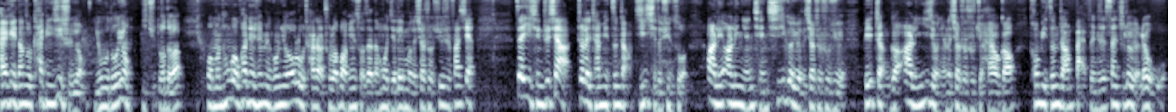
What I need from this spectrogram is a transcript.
还可以当做开瓶器使用，一物多用，一举多得。我们通过跨境选品工具欧路查找出了爆品所在的墨迹类目的销售趋势，发现，在疫情之下，这类产品增长极其的迅速。二零二零年前七个月的销售数据比整个二零一九年的销售数据还要高，同比增长百分之三十六点六五。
